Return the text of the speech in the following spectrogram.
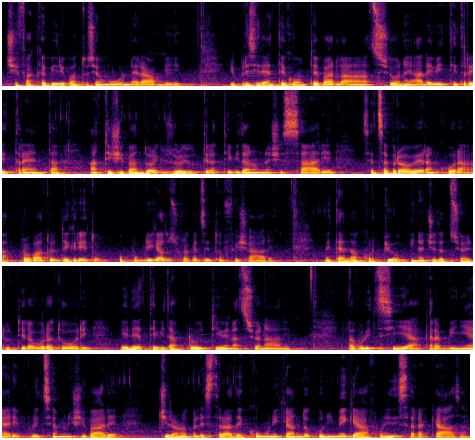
ci fa capire quanto siamo vulnerabili. Il presidente Conte parla alla nazione alle 23.30 anticipando la chiusura di tutte le attività non necessarie, senza però aver ancora approvato il decreto o pubblicato sulla Gazzetta Ufficiale, mettendo ancor più in agitazione tutti i lavoratori e le attività produttive nazionali. La polizia, carabinieri e polizia municipale girano per le strade comunicando con i megafoni di stare a casa.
